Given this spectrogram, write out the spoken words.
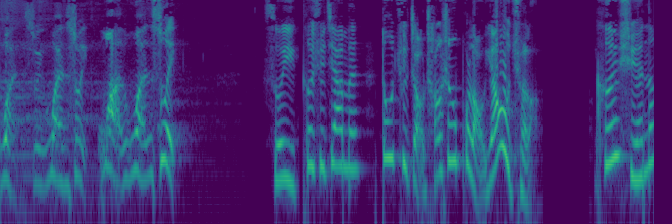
万岁万岁万万岁！所以科学家们都去找长生不老药去了。科学呢，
